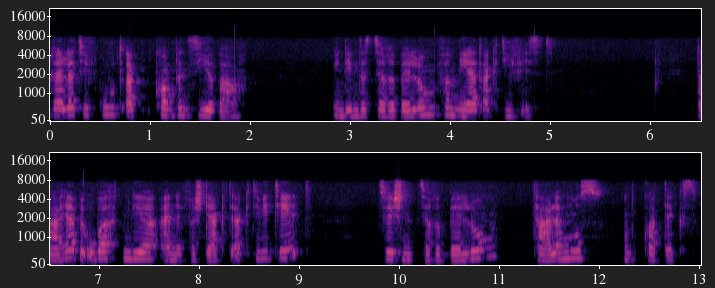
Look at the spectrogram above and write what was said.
relativ gut kompensierbar, indem das Cerebellum vermehrt aktiv ist. Daher beobachten wir eine verstärkte Aktivität zwischen Cerebellum, Thalamus und Cortex.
